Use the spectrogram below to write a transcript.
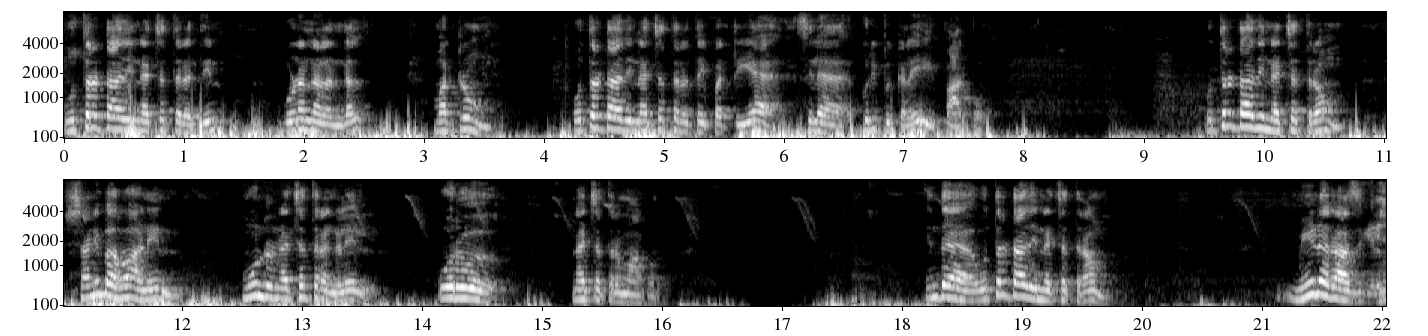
உத்திரட்டாதி நட்சத்திரத்தின் குணநலன்கள் மற்றும் உத்திரட்டாதி நட்சத்திரத்தை பற்றிய சில குறிப்புகளை பார்ப்போம். உத்திரட்டாதி நட்சத்திரம் சனி பகவானின் மூன்று நட்சத்திரங்களில் ஒரு நட்சத்திரமாகும். இந்த உத்திரட்டாதி நட்சத்திரம் மீன ராசியில்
